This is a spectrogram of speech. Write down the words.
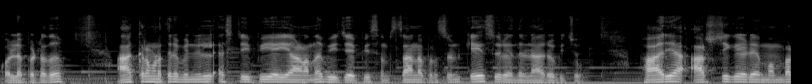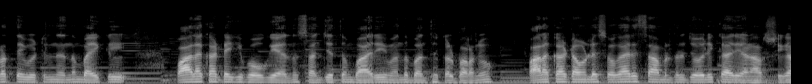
കൊല്ലപ്പെട്ടത്. ആക്രമണത്തിന് പിന്നിൽ എസ് ഡി പി ഐ ആണെന്ന് ബി ജെ പി സംസ്ഥാന പ്രസിഡന്റ് കെ സുരേന്ദ്രൻ ആരോപിച്ചു. ഭാര്യ അർഷികയുടെ മമ്പറത്തെ വീട്ടിൽ നിന്നും ബൈക്കിൽ പാലക്കാട്ടേക്ക് പോവുകയായിരുന്നു. സഞ്ജിത്തും ഭാര്യയുമെന്ന് ബന്ധുക്കൾ പറഞ്ഞു പാലക്കാട് ടൗണിലെ സ്വകാര്യ സ്ഥാപനത്തിൽ ജോലിക്കാരിയാണ് അർഷിക.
